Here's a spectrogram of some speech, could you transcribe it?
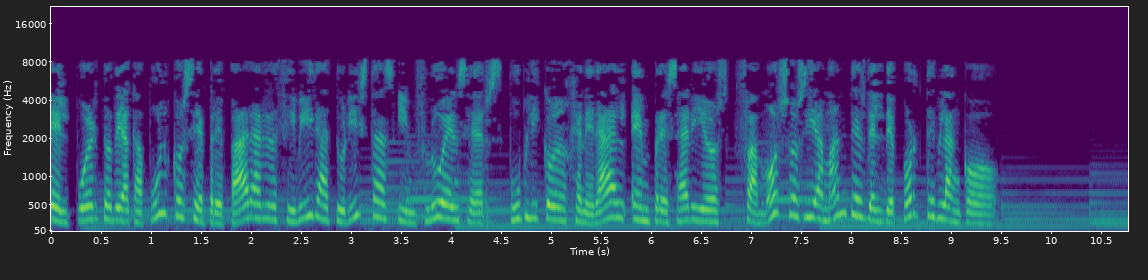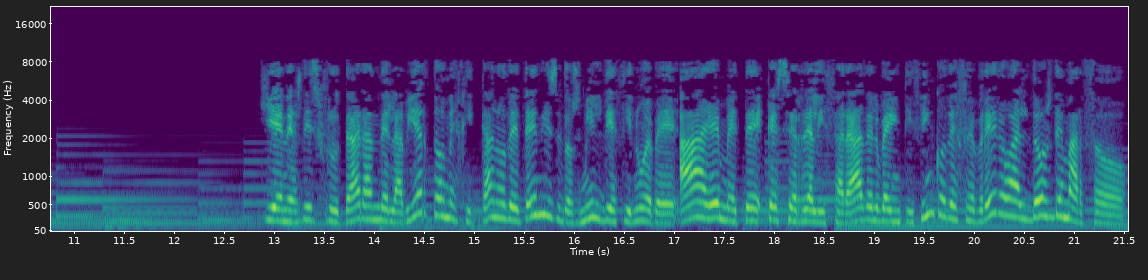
El puerto de Acapulco se prepara a recibir a turistas, influencers, público en general, empresarios, famosos y amantes del deporte blanco. quienes disfrutarán del Abierto Mexicano de Tenis 2019, AMT, que se realizará del 25 de febrero al 2 de marzo.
